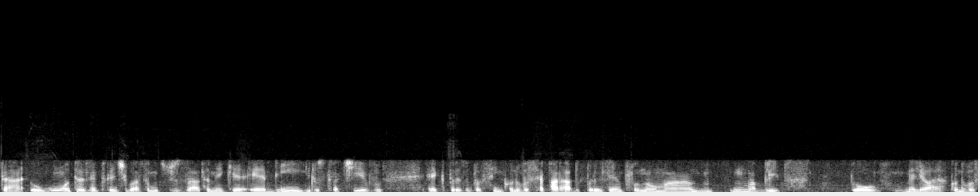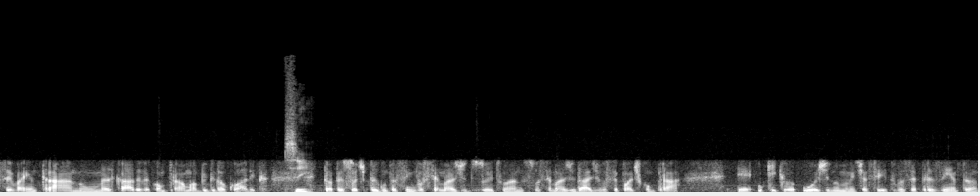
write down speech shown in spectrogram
Tá. Um outro exemplo que a gente gosta muito de usar também, que é, é bem ilustrativo, é que, por exemplo, assim, quando você é parado, por exemplo, numa, numa blitz ou melhor, quando você vai entrar num mercado e vai comprar uma bebida alcoólica. Sim. Então a pessoa te pergunta assim: você é mais de 18 anos? Se você é mais de idade, você pode comprar? É, o que, que hoje normalmente é feito? Você apresenta,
